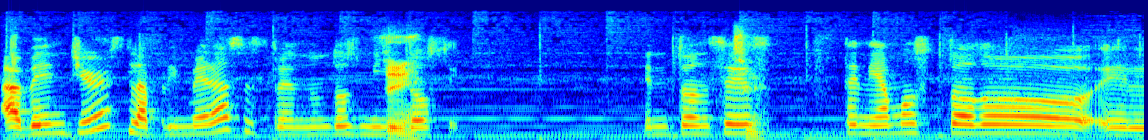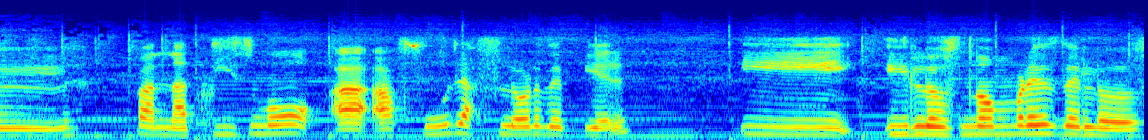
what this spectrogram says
Avengers, la primera, se estrenó en 2012. Entonces teníamos todo el fanatismo a, full, a flor de piel, y, los nombres de los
